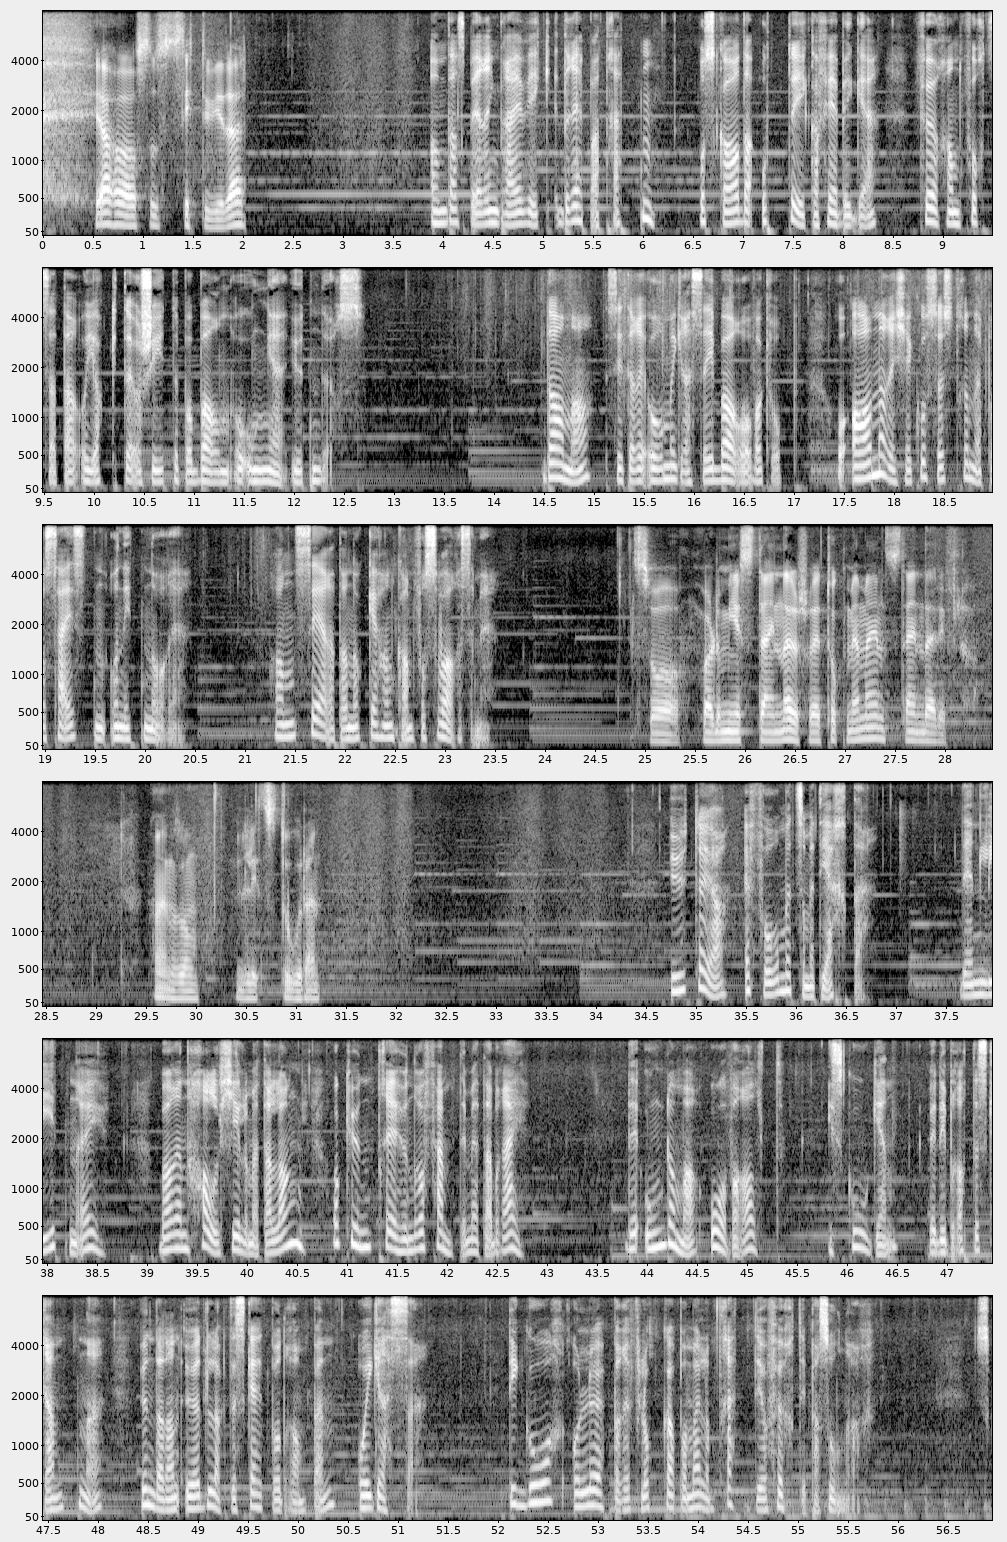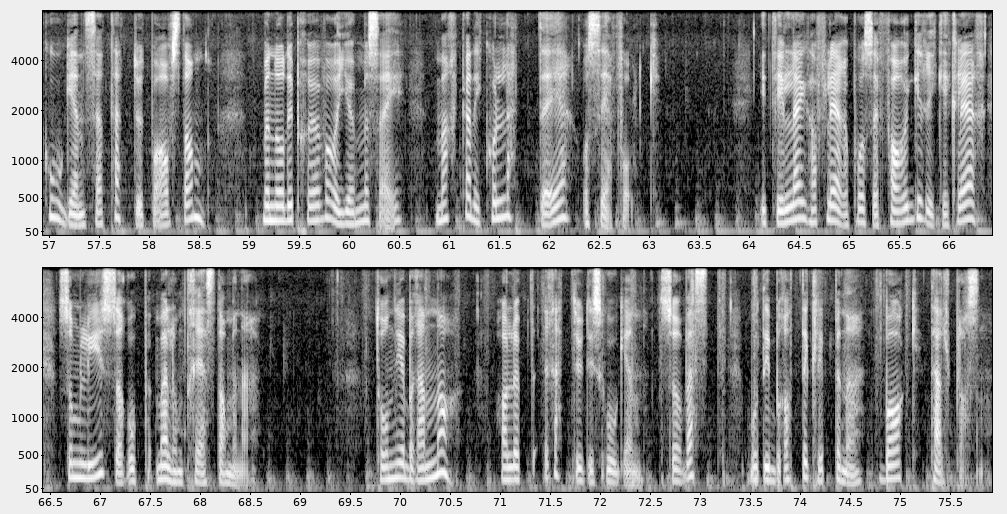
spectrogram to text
ja, og så sitter vi der. Anders Behring Breivik dreper 13 og skader 8 i kafébygget, før han fortsetter å jakte og skyte på barn og unge utendørs. Dana sitter i ormegresset i bar overkropp og aner ikke hvor søstrene på 16 og 19 år er. Han ser etter noe han kan forsvare seg med. Så var det mye stein der, så jeg tok med meg en stein derifra. En sånn litt stor en. Utøya er formet som et hjerte. Det er en liten øy, bare en halv kilometer lang og kun 350 meter brei. Det er ungdommer overalt. I skogen, ved de bratte skrentene, under den ødelagte skateboardrampen og i gresset. De går og løper i flokker på mellom 30 og 40 personer. Skogen ser tett ut på avstand, men når de prøver å gjemme seg, merker de hvor lett det er å se folk. I tillegg har flere på seg fargerike klær som lyser opp mellom trestammene. Tonje Brenna har løpt rett ut i skogen, sørvest, mot de bratte klippene bak teltplassen.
